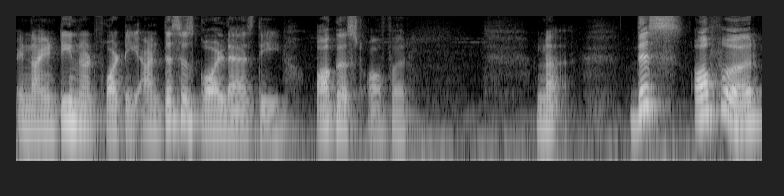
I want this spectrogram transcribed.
in 1940 and this is called as the august offer. Now this offer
